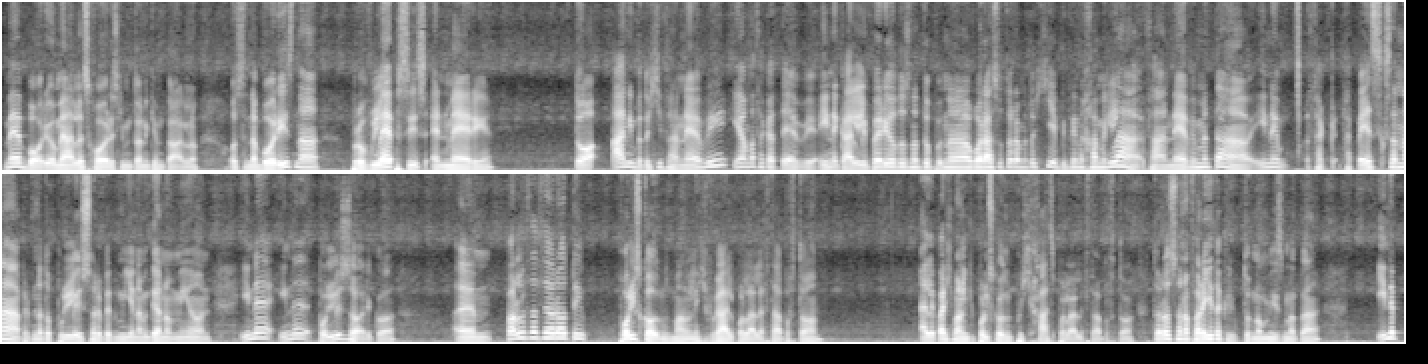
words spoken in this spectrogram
με εμπόριο, με άλλες χώρες και με το ένα και με το άλλο. ώστε να μπορείς να προβλέψεις εν μέρη το αν η μετοχή θα ανέβει ή άμα θα κατέβει. Είναι καλή περίοδος να, το- να αγοράσω τώρα μετοχή επειδή είναι χαμηλά. Θα ανέβει μετά. Είναι, θα, θα πέσει ξανά. Πρέπει να το πουλήσω ρε παιδί μου για να μην κάνω μείον. Είναι, είναι πολύ ζώρικο. Ε, Παρ' όλα αυτά θεωρώ ότι πολλοί κόσμοι μάλλον έχει βγάλει πολλά λεφτά από αυτό. Αλλά υπάρχει μάλλον και πολλοί κόσμοι που έχει χάσει πολλά λεφτά από αυτό. Τώρα, όσον αφορά για τα κρυπτονομίσματα, είναι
